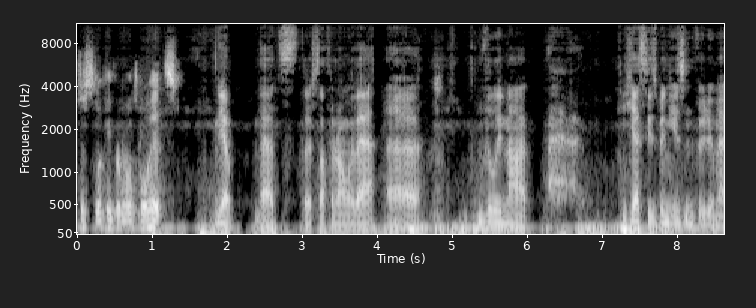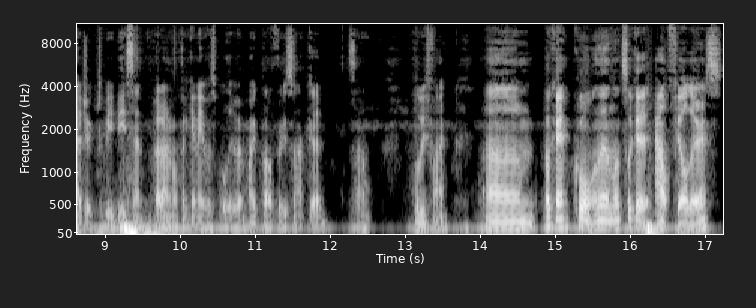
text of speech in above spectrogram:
just looking for multiple hits. Yep. That's there's nothing wrong with that. Uh, really not. Yes, he's been using voodoo magic to be decent, but I don't think any of us believe it. Mike Pelfrey's not good, so he'll be fine. Um, okay, cool. And then let's look at outfielders.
